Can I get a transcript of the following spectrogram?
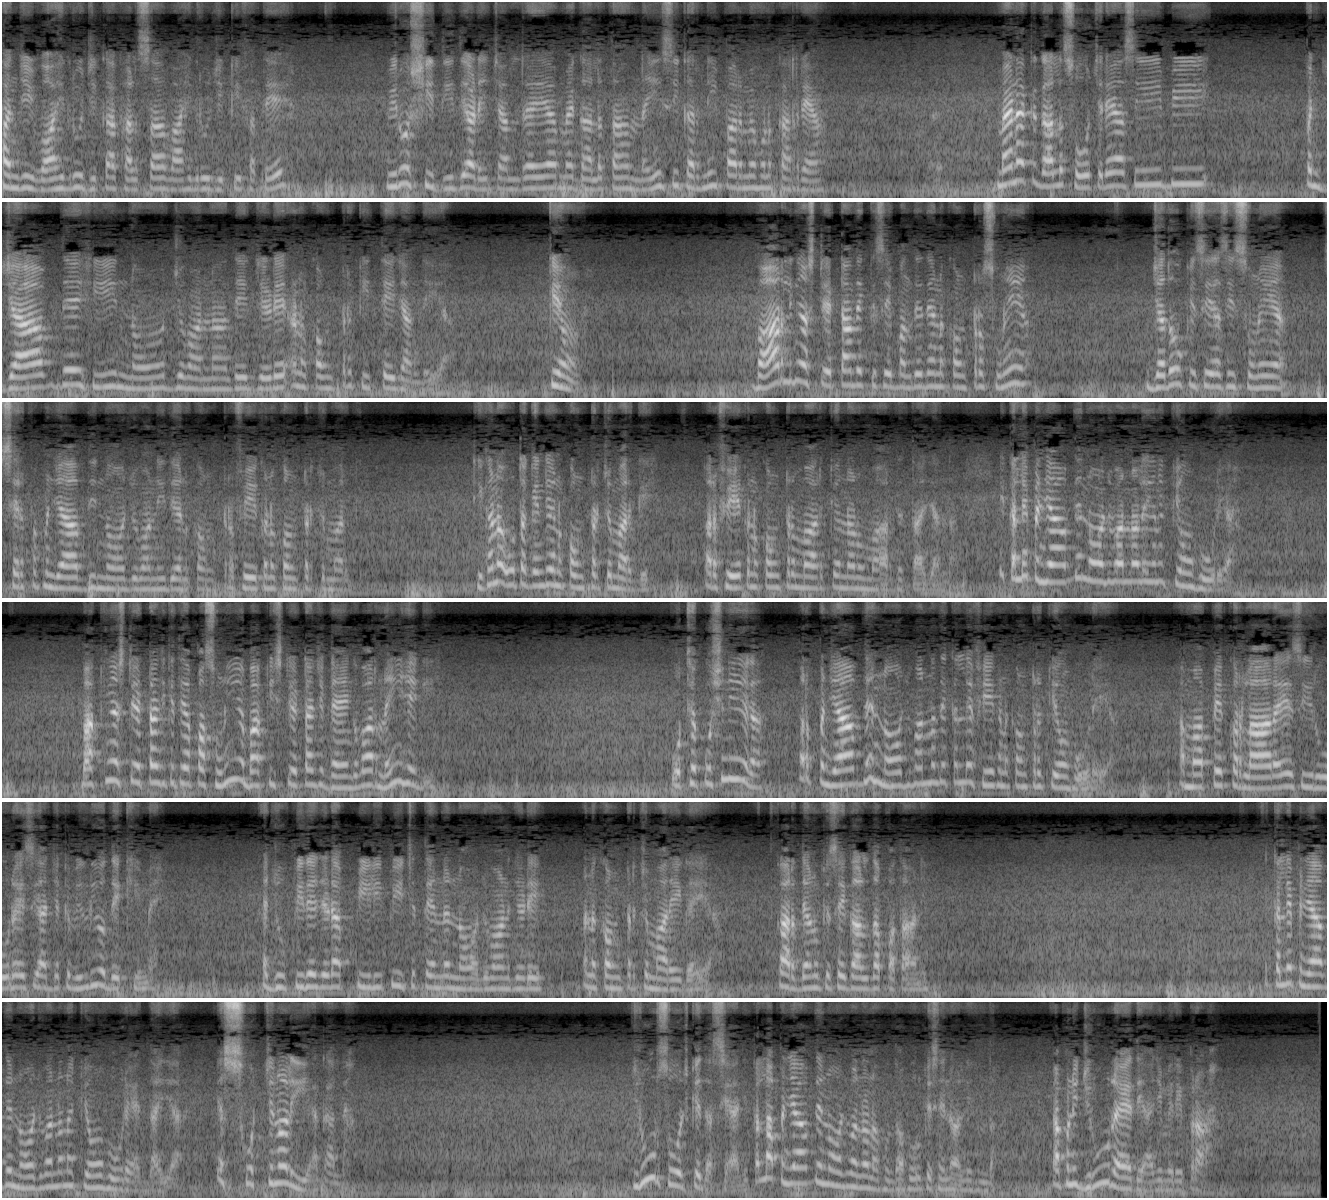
ਹਾਂਜੀ, ਵਾਹਿਗੁਰੂ ਜੀ ਕਾ ਖਾਲਸਾ, ਵਾਹਿਗੁਰੂ ਜੀ ਕੀ ਫਤਿਹ। ਵੀਰੋ, ਸ਼ਹੀਦੀ ਦਿਹਾੜੇ ਚੱਲ ਰਹੇ ਆ। ਮੈਂ ਗੱਲ ਤਾਂ ਨਹੀਂ ਸੀ ਕਰਨੀ, ਪਰ ਮੈਂ ਹੁਣ ਕਰ ਰਿਹਾ। ਮੈਂ ਨਾ ਇੱਕ ਗੱਲ ਸੋਚ ਰਿਹਾ ਸੀ ਵੀ ਪੰਜਾਬ ਦੇ ਹੀ ਨੌਜਵਾਨਾਂ ਦੇ ਜਿਹੜੇ ਐਨਕਾਊਂਟਰ ਕੀਤੇ ਜਾਂਦੇ ਆ, ਕਿਉਂ? ਬਾਹਰਲੀਆਂ ਸਟੇਟਾਂ ਦੇ ਕਿਸੇ ਬੰਦੇ ਦੇ ਐਨਕਾਊਂਟਰ ਸੁਣੇ ਆ? ਜਦੋਂ ਕਿਸੇ ਅਸੀਂ ਸੁਣੇ ਆ ਸਿਰਫ ਪੰਜਾਬ ਦੀ ਨੌਜਵਾਨੀ ਦੇ ਐਨਕਾਊਂਟਰ ਫੇਕ ਐਨਕਾਊਂਟਰ 'ਚ ਮਰ ਗਏ। ਠੀਕ ਹੈ ਨਾ? ਉਹ ਤਾਂ ਕਹਿੰਦੇ ਐਨਕਾਊਂਟਰ 'ਚ ਮਰ ਗਏ। ਪਰ ਫੇਕ ਐਨਕਾਊਂਟਰ ਮਾਰ ਕੇ ਉਹਨਾਂ ਨੂੰ ਮਾਰ ਦਿੱਤਾ ਜਾਂਦਾ। ਇਹ ਇਕੱਲੇ ਪੰਜਾਬ ਦੇ ਨੌਜਵਾਨਾਂ ਲਈ ਕਿਉਂ ਹੋ ਰਿਹਾ? ਬਾਕੀਆਂ ਸਟੇਟਾਂ 'ਚ ਕਿਤੇ ਆਪਾਂ ਸੁਣੀ ਹੈ ਬਾਕੀ ਸਟੇਟਾਂ 'ਚ ਗੈਂਗਵਾਰ ਨਹੀਂ ਹੈਗੀ। ਉੱਥੇ ਕੁਝ ਨਹੀਂ ਹੈਗਾ। ਪਰ ਪੰਜਾਬ ਦੇ ਨੌਜਵਾਨਾਂ ਦੇ ਇਕੱਲੇ ਫੇਕ ਐਨਕਾਊਂਟਰ ਕਿਉਂ ਹੋ ਰਹੇ ਆ? ਆ ਮਾਪੇ ਕਰਲਾ ਰਹੇ ਸੀ, ਰੋ ਰਹੇ ਸੀ, ਅੱਜ ਇੱਕ ਵੀਡੀਓ ਦੇਖੀ ਮੈਂ। ਯੂਪੀ ਦੇ ਜਿਹੜਾ ਪੀਲੀਭੀਤ ਚ ਤਿੰਨ ਨੌਜਵਾਨ ਜਿਹੜੇ ਐਨਕਾਊਂਟਰ ਚ ਮਾਰੇ ਗਏ ਆ। ਘਰਦਿਆਂ ਨੂੰ ਕਿਸੇ ਗੱਲ ਦਾ ਪਤਾ ਨਹੀਂ। ਇਕੱਲੇ ਪੰਜਾਬ ਦੇ ਨੌਜਵਾਨਾਂ ਨਾਲ ਕਿਉਂ ਹੋ ਰਿਹਾ ਇਦਾਂ ਯਾਰ? ਇਹ ਸੋਚਣ ਵਾਲੀ ਆ ਗੱਲ। ਜ਼ਰੂਰ ਸੋਚ ਕੇ ਦੱਸਿਆ ਜੀ। ਇਕੱਲਾ ਪੰਜਾਬ ਦੇ ਨੌਜਵਾਨਾਂ ਨਾਲ ਹੁੰਦਾ, ਹੋਰ ਕਿਸੇ ਨਾਲ ਨਹੀਂ ਹੁੰਦਾ। ਆਪਣੀ ਜ਼ਰੂਰ ਰਾਏ ਦਿਆ ਜੀ ਮੇਰੇ ਭਰਾ।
